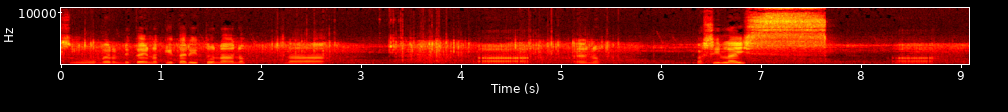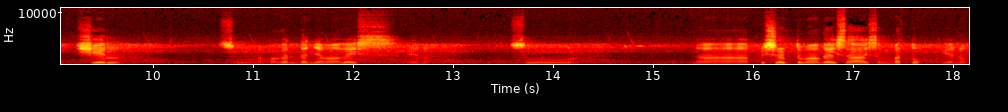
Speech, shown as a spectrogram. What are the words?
So, meron din tayong nakita dito na ano, na ah, ano, basiliced ah, shell. So, napaganda niya mga guys. Ayan o. So, na preserve to mga guys sa isang bato. Ayan o.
